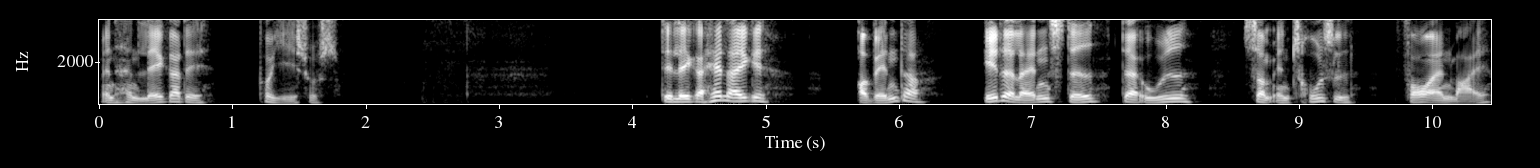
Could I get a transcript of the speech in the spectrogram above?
men han lægger det på Jesus. Det ligger heller ikke og venter et eller andet sted derude som en trussel foran mig.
